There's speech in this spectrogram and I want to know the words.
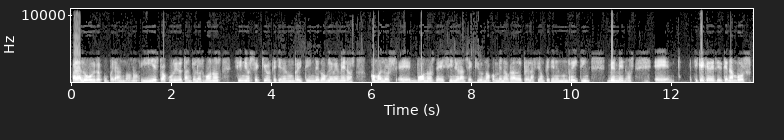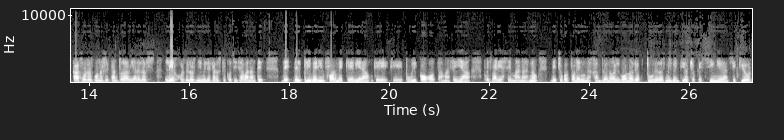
para luego ir recuperando, ¿no? Y esto ha ocurrido tanto en los bonos senior secure, que tienen un rating de W menos, como en los eh, bonos de senior and secure, ¿no? Con menor grado de prelación, que tienen un rating B menos. Eh, sí que hay que decir que en ambos casos los bonos están todavía de los lejos de los niveles a los que cotizaban antes del primer informe que vieran que, publicó Gotham hace ya pues varias semanas, ¿no? De hecho, por poner un ejemplo, ¿no? El bono de octubre de 2028 que es Senior and Secure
